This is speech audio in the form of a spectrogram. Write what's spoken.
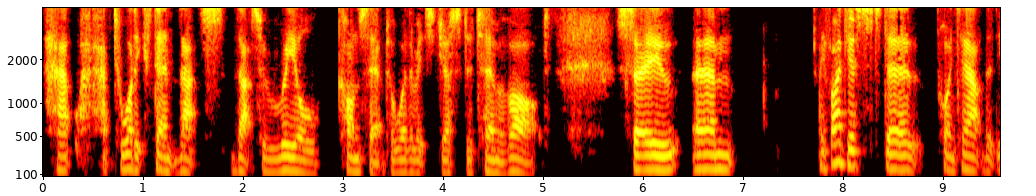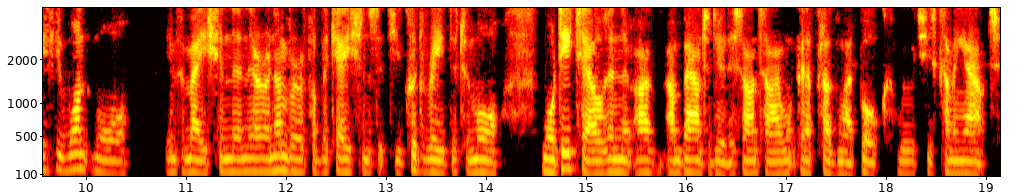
how, how, to what extent that's that's a real concept or whether it's just a term of art. So um, if I just uh, point out that if you want more information, then there are a number of publications that you could read that are more more detailed, and I, am bound to do this, aren't I? I'm going to plug my book, which is coming out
